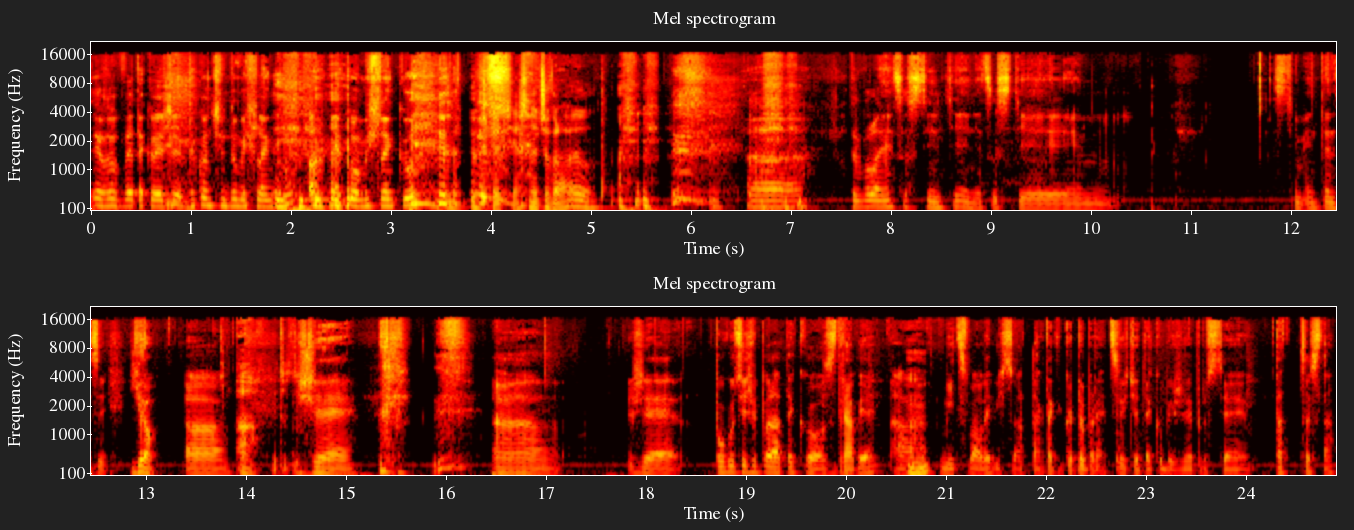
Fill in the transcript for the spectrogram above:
je to úplně takové, že dokončím tu myšlenku. A jakou myšlenku? Počkej, já jsem něco vravil. Uh, to bylo něco s tím, tím něco s tím, s tím intenzi... Jo, uh, A, je to to. že, uh, že pokud chceš vypadat jako zdravě a Mhm. mm-hmm. mít svaly, víš co, a tak, tak jako dobré, cvičit, jakoby, že je prostě ta cesta.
